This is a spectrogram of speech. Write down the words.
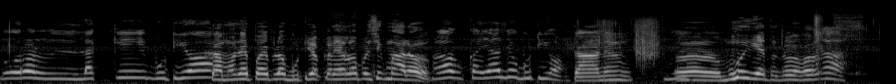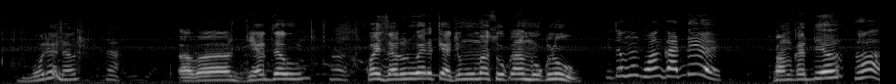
દોરો લક્કી બુટિયો. તમને પેલો બુટિયો કરેલો પછી મારો? હા કયા જો બુટિયો. તાન હું કહેતો તો હવે. રહ્યો ને? હવે ઘેર જવું. કોઈ જરૂર હોય તો કહેજો હું મારા છોકરાને મોકલું. એ તો હું ફોન કરી દે. ફોન કરી દે હા.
